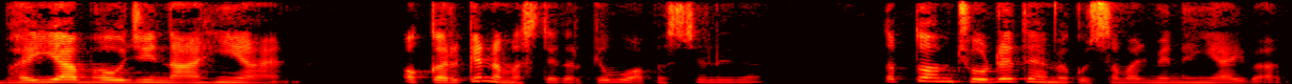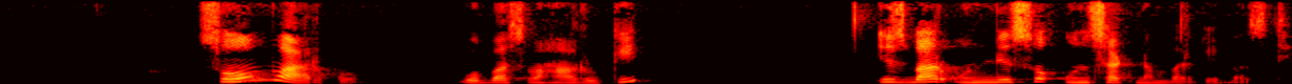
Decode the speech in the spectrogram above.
भैया भौजी ना ही आए और करके नमस्ते करके वो वापस चले गए। तब तो हम छोटे थे, हमें कुछ समझ में नहीं आई बात। सोमवार को वो बस वहाँ रुकी। इस बार उन्नीस सौ उनसठ नंबर की बस थी।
